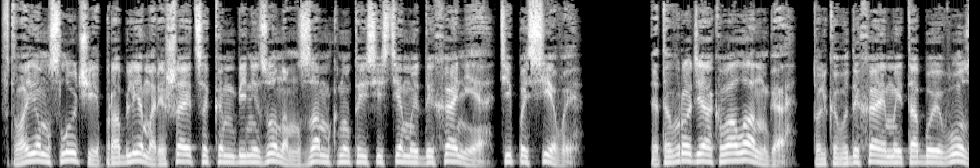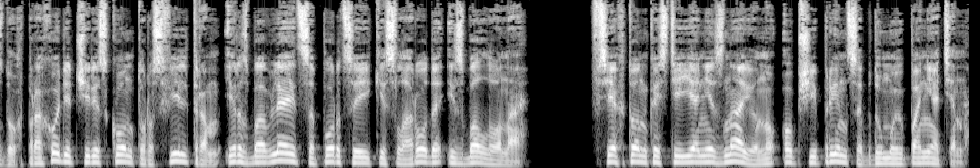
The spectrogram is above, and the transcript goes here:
«В твоем случае проблема решается комбинезоном с замкнутой системой дыхания типа севы. Это вроде акваланга, только выдыхаемый тобой воздух проходит через контур с фильтром и разбавляется порцией кислорода из баллона. Всех тонкостей я не знаю, но общий принцип, думаю, понятен.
